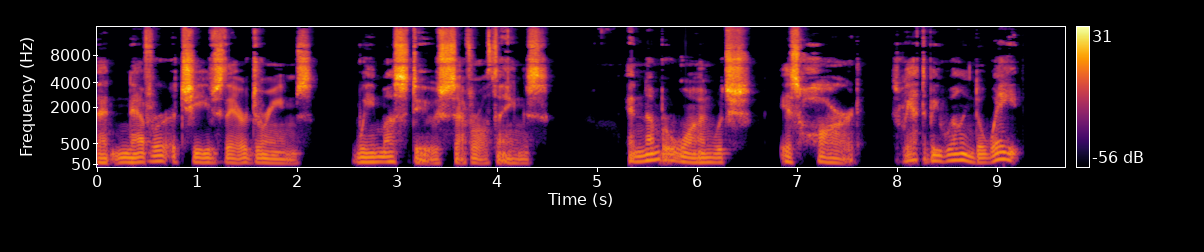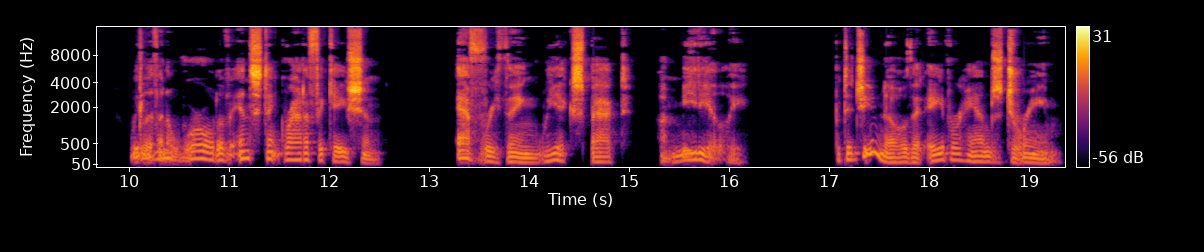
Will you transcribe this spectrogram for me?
that never achieves their dreams, we must do several things. And number one, which is hard, is we have to be willing to wait. We live in a world of instant gratification. Everything we expect immediately. But did you know that Abraham's dream,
